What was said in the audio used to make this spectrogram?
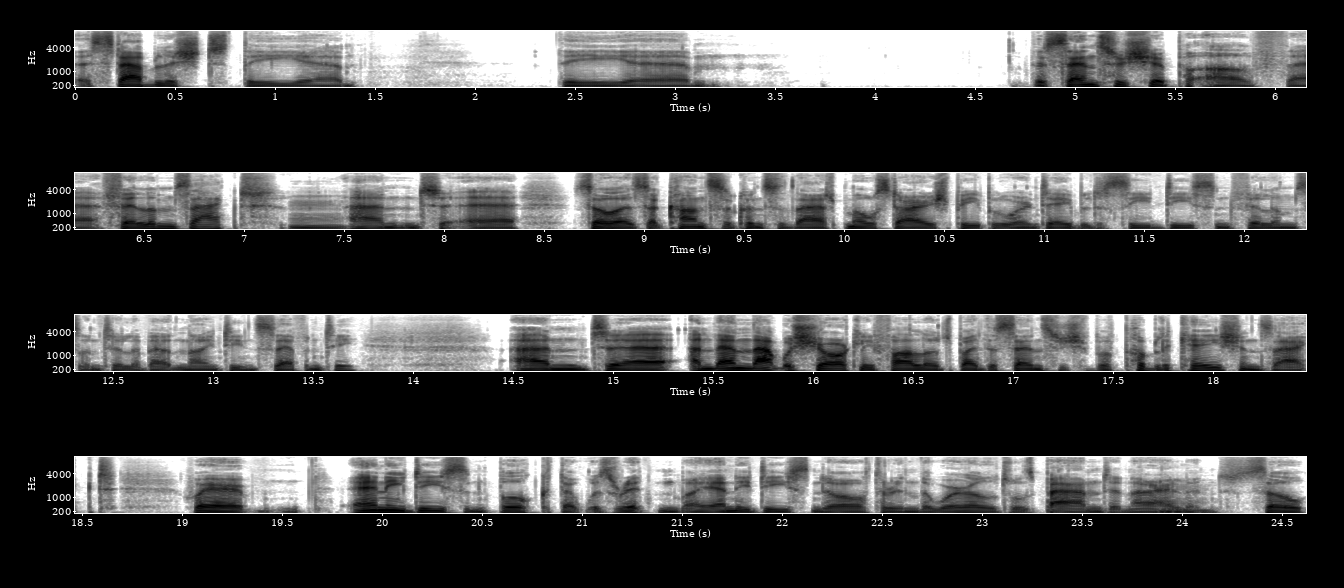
established the uh, the um, the Censorship of uh, Films Act, mm. and uh, so as a consequence of that, most Irish people weren't able to see decent films until about 1970 and uh, and then that was shortly followed by the Censorship of Publications Act, where any decent book that was written by any decent author in the world was banned in Ireland. Mm. So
